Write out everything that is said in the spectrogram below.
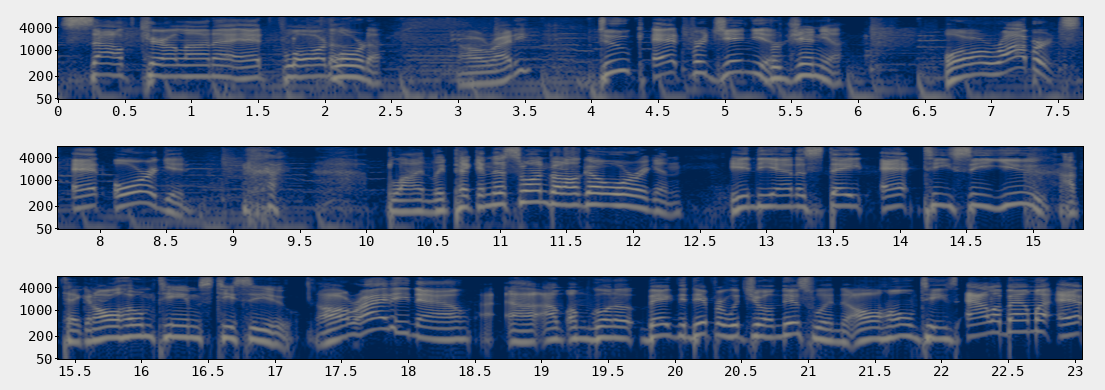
South Carolina at Florida. Florida, All righty. Duke at Virginia. Virginia, Oral Roberts at Oregon. blindly picking this one, but I'll go Oregon. Indiana State at TCU. I've taken all home teams TCU. All righty now. Uh, I'm, I'm going to beg to differ with you on this one. All home teams. Alabama at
